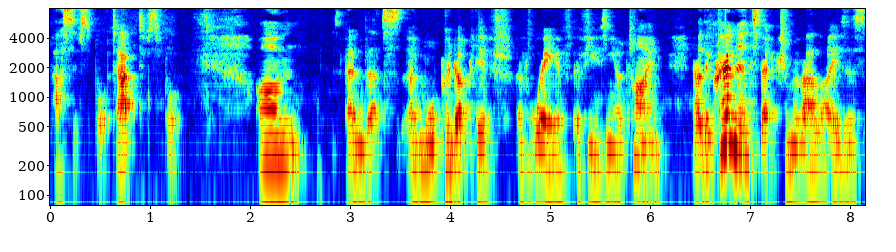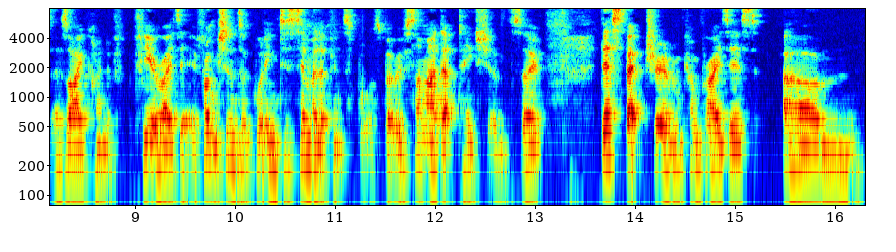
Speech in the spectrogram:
passive support to active support. Um, and that's a more productive way of, of, using your time. Now, the Kremlin spectrum of allies, as, as, I kind of theorize it, it functions according to similar principles, but with some adaptation. So, this spectrum comprises um,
